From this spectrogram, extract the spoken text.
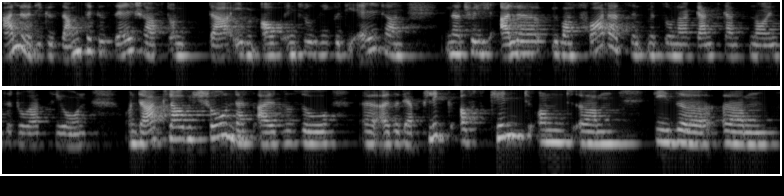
alle, die gesamte Gesellschaft und da eben auch inklusive die Eltern, natürlich alle überfordert sind mit so einer ganz, ganz neuen Situation. Und da glaube ich schon, dass also so, äh, also der Blick aufs Kind und ähm, diese, ähm,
